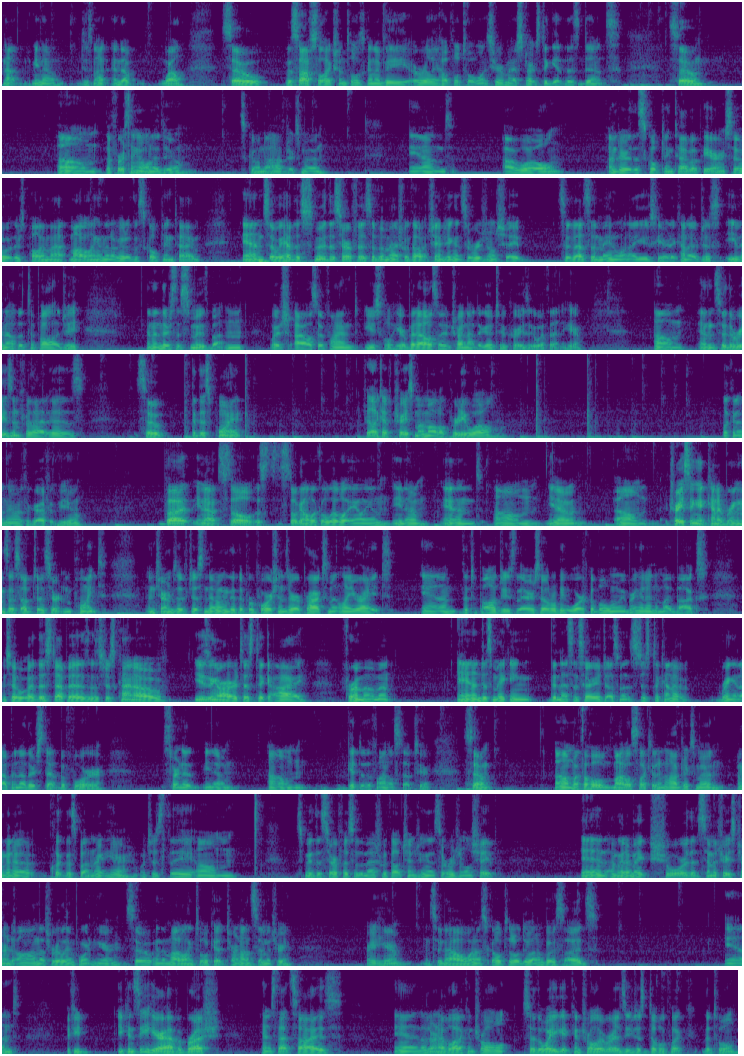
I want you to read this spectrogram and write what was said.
not you know just not end up well. So the soft selection tool is going to be a really helpful tool once your mesh starts to get this dense. So um, the first thing I want to do is go into objects mode and I will under the sculpting tab up here so there's poly modeling and then I'll go to the sculpting tab. And so we have the smooth the surface of a mesh without changing its original shape. So that's the main one I use here to kind of just even out the topology. And then there's the smooth button which I also find useful here but I also try not to go too crazy with it here um, and so the reason for that is, so at this point, I feel like I've traced my model pretty well. Looking in the orthographic view. But, you know, it's still, it's still going to look a little alien, you know, and, um, you know, um, tracing it kind of brings us up to a certain point in terms of just knowing that the proportions are approximately right and the topology is there, so it'll be workable when we bring it into Mudbox. And so what this step is, is just kind of using our artistic eye for a moment and just making the necessary adjustments just to kind of bring it up another step before starting to, you know, um, get to the final steps here. So um, with the whole model selected in objects mode, I'm going to click this button right here, which is the um, smooth the surface of the mesh without changing its original shape. And I'm going to make sure that symmetry is turned on. That's really important here. So in the modeling toolkit, turn on symmetry right here. And so now when I sculpt, it'll do it on both sides. And if you, you can see here, I have a brush and it's that size and I don't have a lot of control. So the way you get control over it is you just double click the tool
